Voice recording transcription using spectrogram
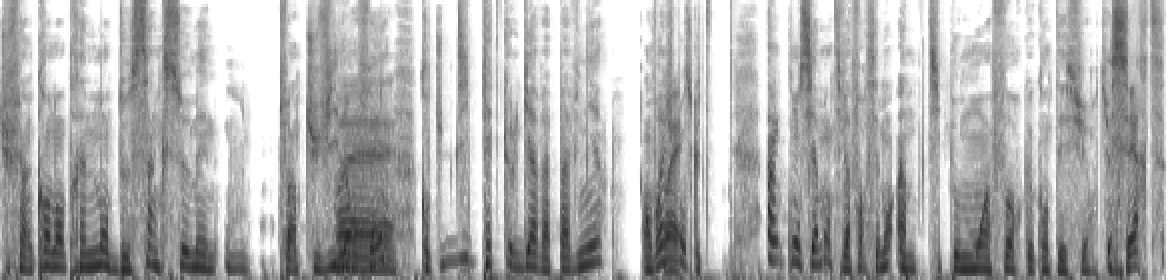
tu fais un camp d'entraînement de 5 semaines où enfin tu vis l'enfer, quand tu te dis peut-être que le gars va pas venir, en vrai, je pense que inconsciemment, tu vas forcément un petit peu moins fort que quand t'es sûr. Tu vois. Certes,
